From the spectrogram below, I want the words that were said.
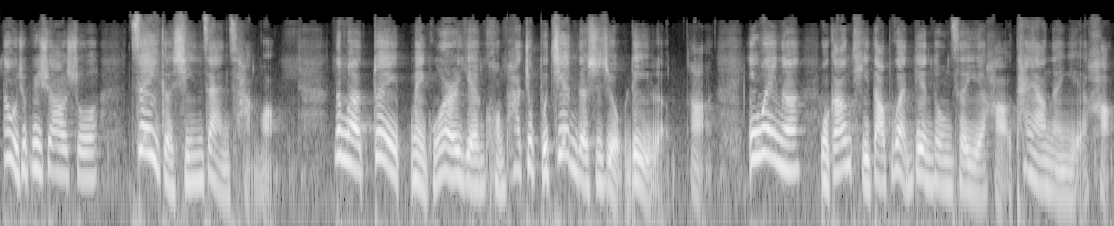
那我就必须要说，这个新战场哦。那么对美国而言，恐怕就不见得是有利了啊！因为呢，我刚刚提到，不管电动车也好，太阳能也好，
